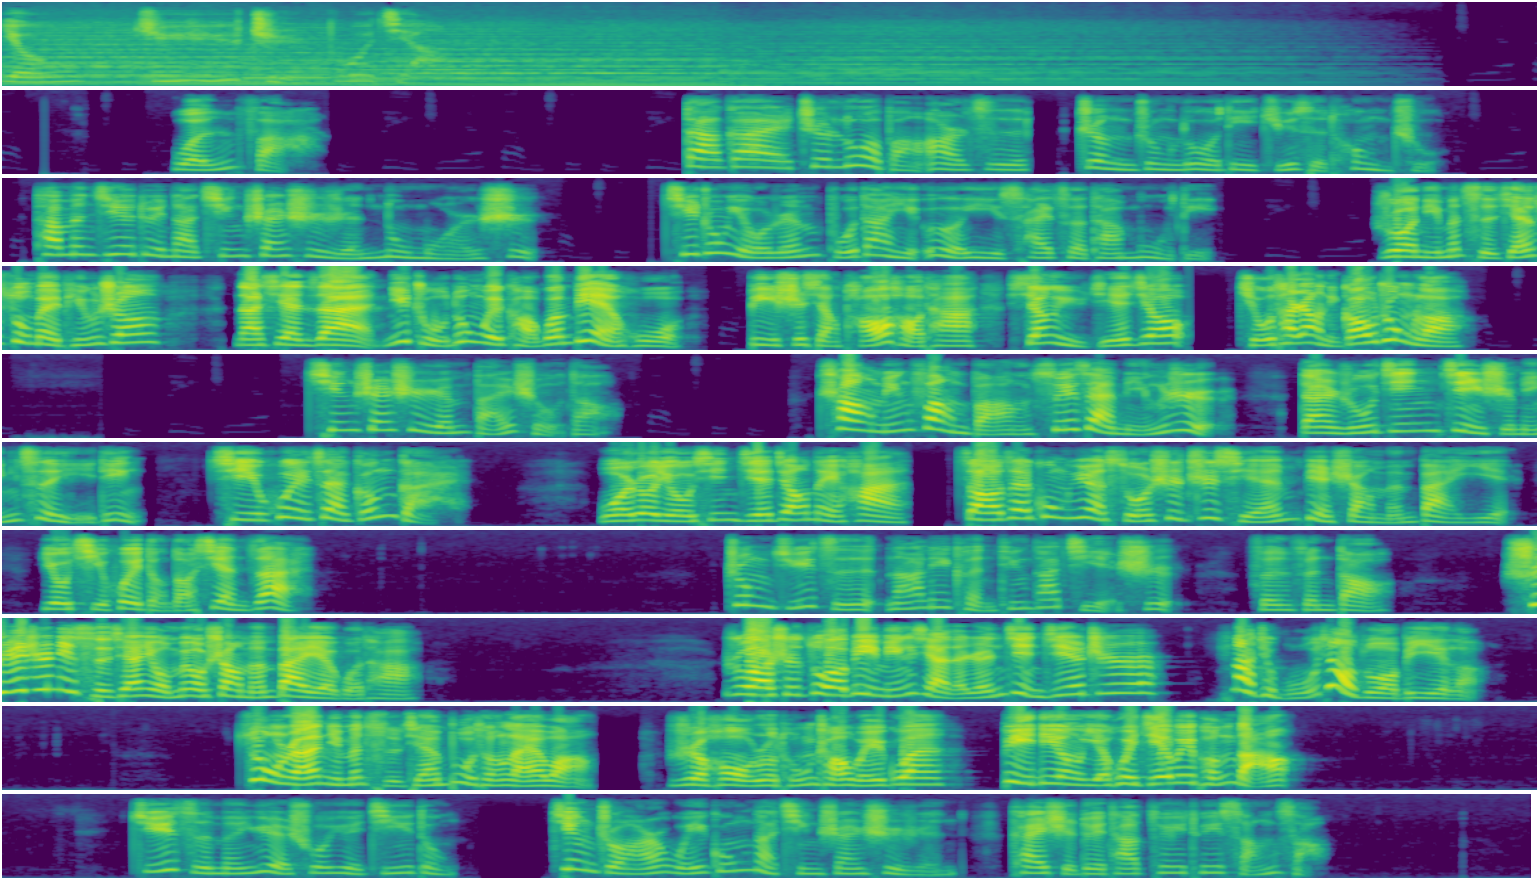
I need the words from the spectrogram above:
由菊与纸播讲。文法，大概这“落榜”二字正中落地举子痛处，他们皆对那青山士人怒目而视。其中有人不但以恶意猜测他目的，若你们此前素昧平生，那现在你主动为考官辩护，必是想讨好他，相与结交，求他让你高中了。青山诗人摆手道：“唱名放榜虽在明日，但如今进士名次已定，岂会再更改？我若有心结交内汉，早在贡院所事之前便上门拜谒，又岂会等到现在？”众举子哪里肯听他解释，纷纷道：“谁知你此前有没有上门拜谒过他？若是作弊明显的人尽皆知，那就不叫作弊了。纵然你们此前不曾来往，日后若同朝为官，必定也会结为朋党。”举子们越说越激动，竟转而围攻那青山士人，开始对他推推搡搡。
